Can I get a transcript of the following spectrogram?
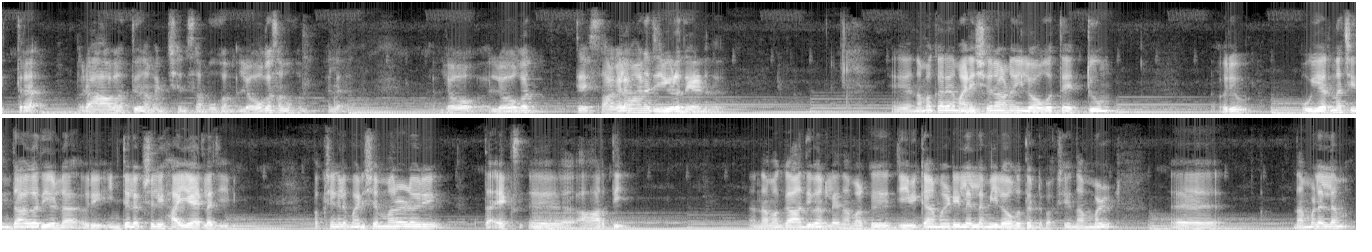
ഇത്ര ഒരു ആപത്ത് മനുഷ്യൻ സമൂഹം ലോക സമൂഹം അല്ല ലോ ലോകത്തെ സകലമാന ജീവികൾ നേടുന്നത് നമുക്കറിയാം മനുഷ്യരാണ് ഈ ലോകത്തെ ഏറ്റവും ഒരു ഉയർന്ന ചിന്താഗതിയുള്ള ഒരു ഇന്റലക്ച്വലി ഹൈ ആയിട്ടുള്ള ജീവി. പക്ഷേങ്കിൽ മനുഷ്യന്മാരുടെ ഒരു എക്സ് ആർത്തി. നമ്മ ഗാന്ധി പറഞ്ഞില്ലേ നമ്മൾക്ക് ജീവിക്കാൻ വേണ്ടിയിട്ടെല്ലാം ഈ ലോകത്തുണ്ട്. പക്ഷേ നമ്മൾ നമ്മളെല്ലാം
